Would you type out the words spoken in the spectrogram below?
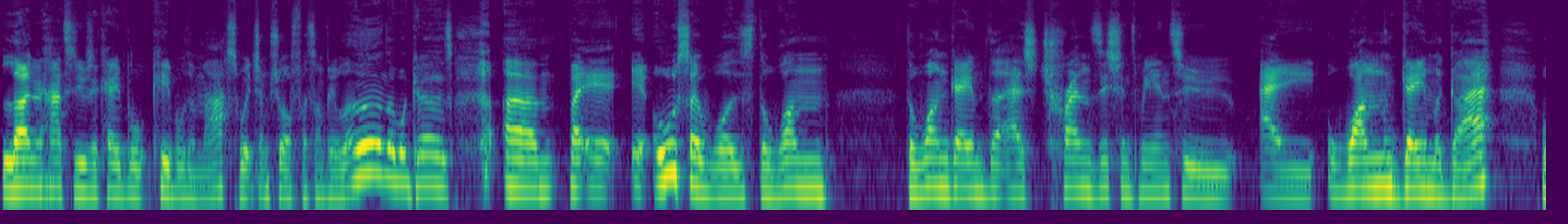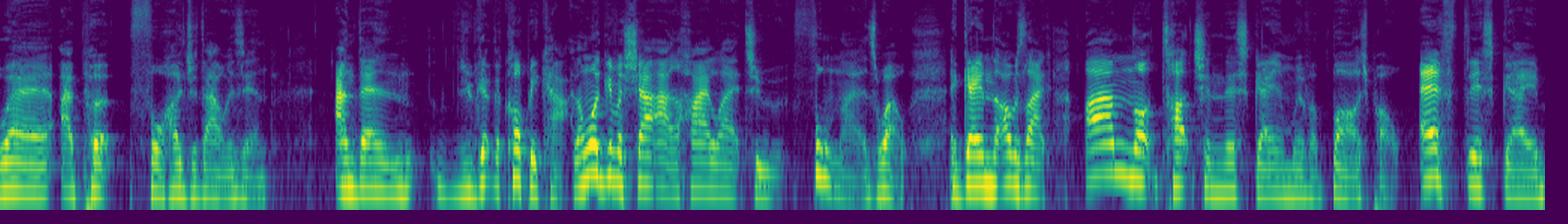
learning how to use a keyboard, keyboard and mouse, which I'm sure for some people, oh, no one cares. Um, but it it also was the one the one game that has transitioned me into a one gamer guy where I put 400 hours in. And then you get the copycat. And I want to give a shout out and highlight to Fortnite as well. A game that I was like, I'm not touching this game with a barge pole. F this game.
